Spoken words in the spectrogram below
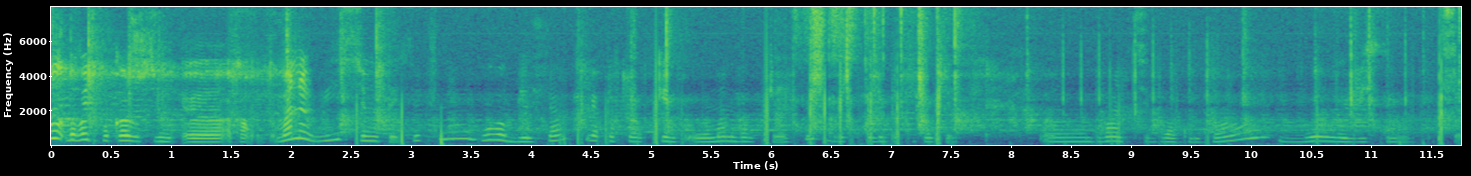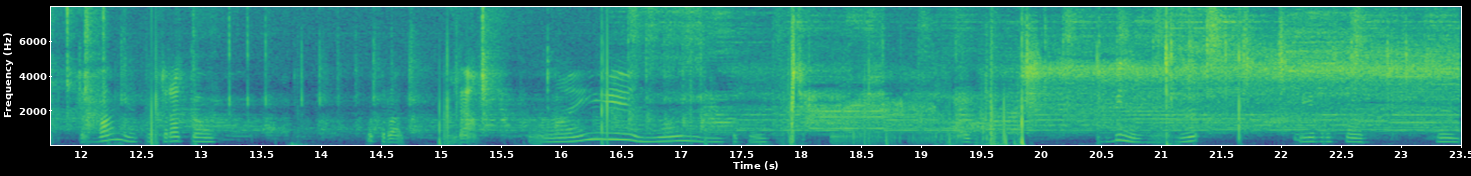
Ну, давайте покажу свій е, аккаунт. У мене 8 тисяч, ну було більше. Я просто скін, у мене був 6 тисяч, просто тоді покупив 22 кліпа, було 82, я потратив, потратив, да. Ну і, ну і потім, е, тобі не знаю, ну, я просто свій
